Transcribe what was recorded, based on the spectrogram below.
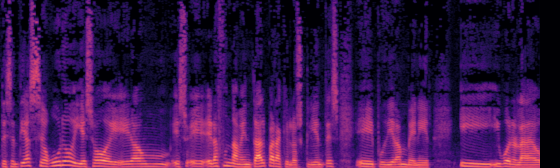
te sentías seguro y eso era, un, era fundamental para que los clientes eh, pudieran venir. Y, bueno, la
